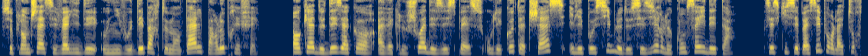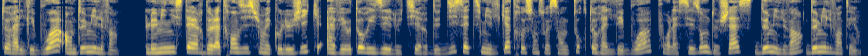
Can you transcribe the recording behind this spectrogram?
Ce plan de chasse est validé au niveau départemental par le préfet. En cas de désaccord avec le choix des espèces ou les quotas de chasse, il est possible de saisir le Conseil d'État. C'est ce qui s'est passé pour la tourterelle des bois en 2020. Le ministère de la Transition écologique avait autorisé le tir de 17 460 tourterelles des bois pour la saison de chasse 2020-2021.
